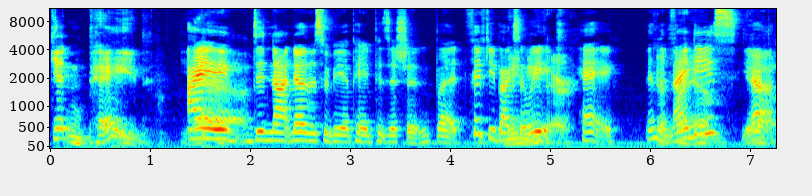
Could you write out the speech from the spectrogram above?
Getting paid. I did not know this would be a paid position, but 50 bucks Me a week. neither. Hey, in Good the 90s? Yeah. Yeah.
